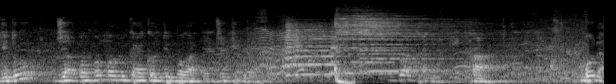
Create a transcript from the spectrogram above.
दिदू जा बाबा मम्मी काय करते बघा आता जो तिकडे. हा. बोला.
